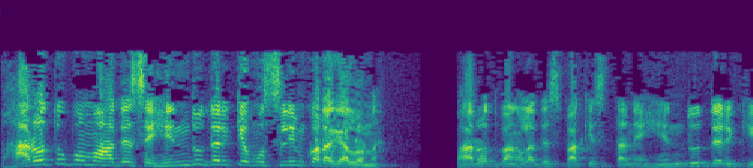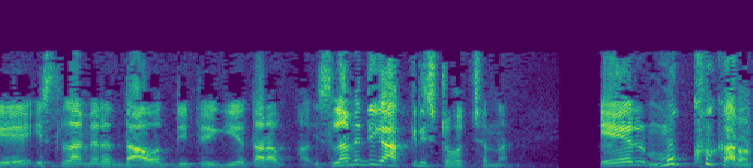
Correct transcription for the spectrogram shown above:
ভারত উপমহাদেশে হিন্দুদেরকে মুসলিম করা গেল না। ভারত, বাংলাদেশ, পাকিস্তানে হিন্দুদেরকে ইসলামের দাওয়াত দিতে গিয়ে তারা ইসলামের দিকে আকৃষ্ট হচ্ছে না। এর মুখ্য কারণ,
